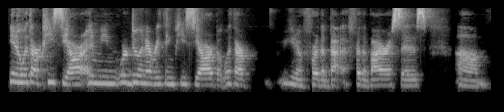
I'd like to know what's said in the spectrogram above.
you know, with our PCR, I mean, we're doing everything PCR, but with our, you know, for the, for the viruses, um,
